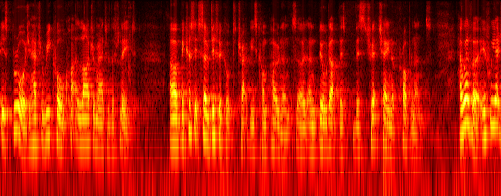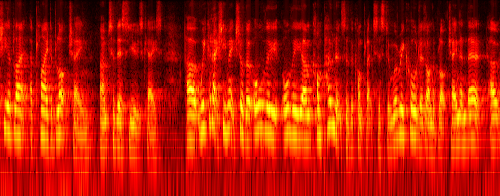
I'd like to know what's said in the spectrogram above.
it's broad. You have to recall quite a large amount of the fleet. Uh, because it's so difficult to track these components uh, and build up this, this chain of provenance. However, if we actually apply, applied a blockchain um, to this use case, uh, we could actually make sure that all the, all the um, components of the complex system were recorded on the blockchain and their, uh,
